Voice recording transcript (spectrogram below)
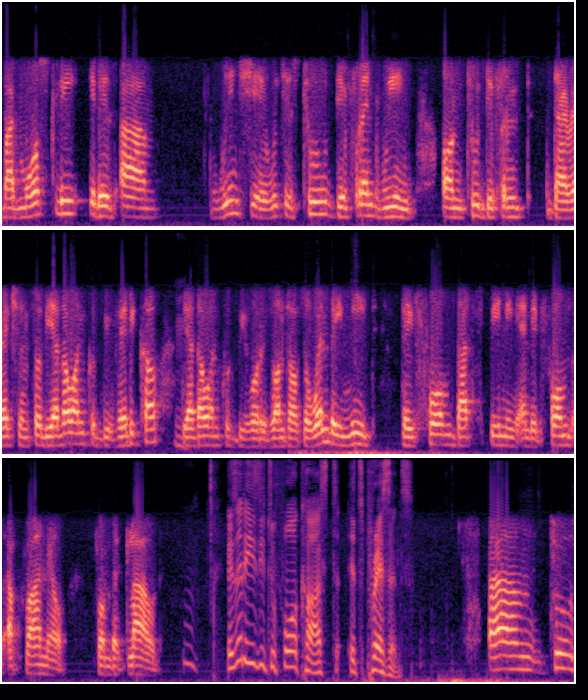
But mostly it is um, wind shear, which is two different winds on two different directions. So the other one could be vertical, the other one could be horizontal. So when they meet, they form that spinning and it forms a funnel from the cloud. Is it easy to forecast its presence? Um, to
